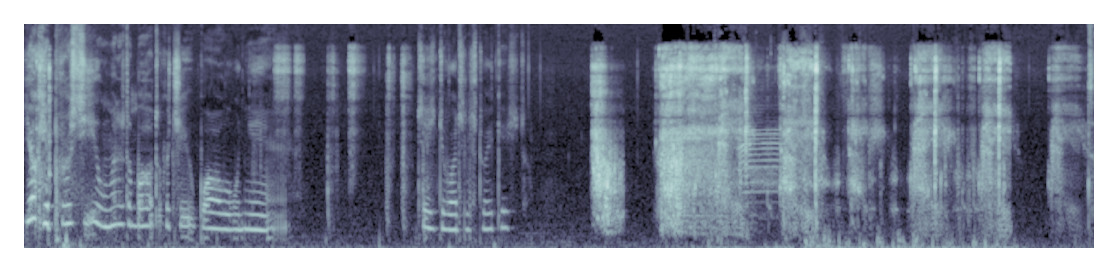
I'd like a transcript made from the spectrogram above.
Як я просів, у мене там багато речей упало, ні. Це здівательство якесь. Це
